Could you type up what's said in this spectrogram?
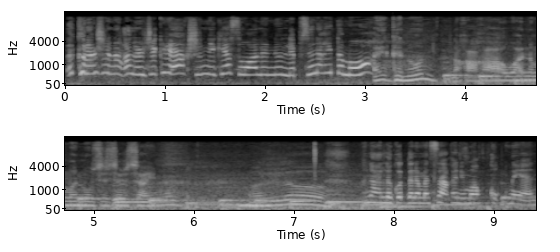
Nagkaroon siya ng allergic reaction ni kaya swollen yung lips niya. Nakita mo? Ay, ganun. Nakakaawa naman ho si Sir Simon. Hala. Nalagot na naman sa akin yung mga cook na yan.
